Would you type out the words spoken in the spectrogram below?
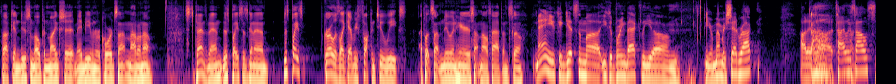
fucking do some open mic shit, maybe even record something. I don't know. It Just depends, man. This place is gonna. This place grows like every fucking two weeks. I put something new in here, or something else happens. So Man, you could get some. Uh, you could bring back the. Um, you remember Shed Rock out at uh, Tyler's house?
